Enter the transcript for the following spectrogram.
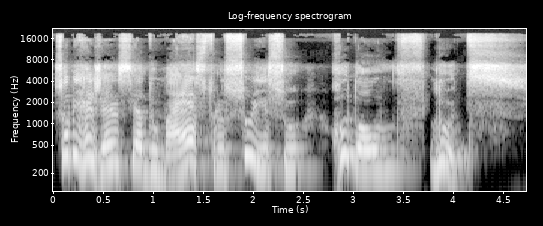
sob regência do maestro suíço Rudolf Lutz.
